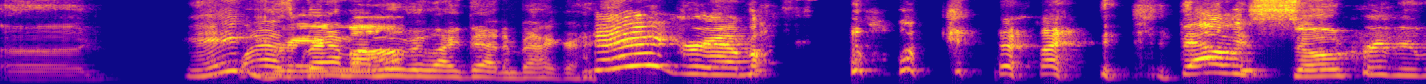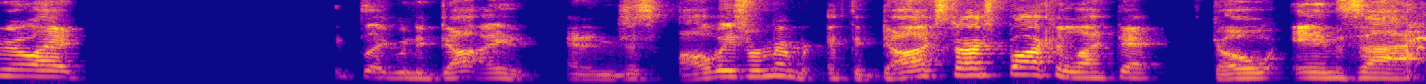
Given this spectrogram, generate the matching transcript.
uh, hey, why grandma. is grandma moving like that in the background? Hey, grandma. that was so creepy. We are like, it's like when the dog, and just always remember if the dog starts barking like that, Go inside,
